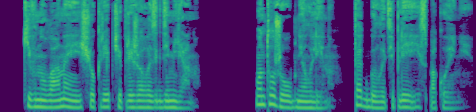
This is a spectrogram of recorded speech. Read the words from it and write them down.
— кивнула она и еще крепче прижалась к Демьяну. Он тоже обнял Лину. Так было теплее и спокойнее.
